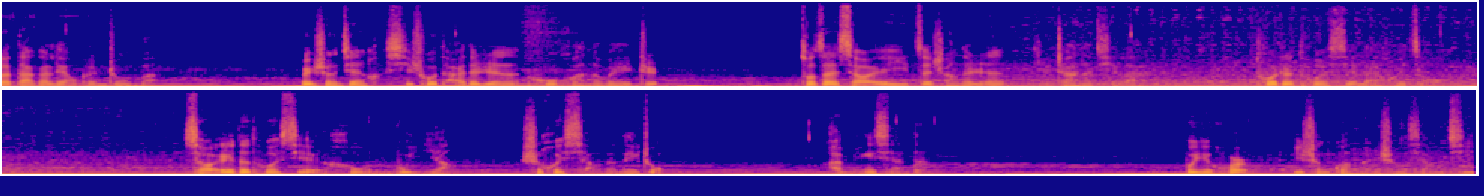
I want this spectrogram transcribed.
了大概两分钟吧，卫生间和洗漱台的人互换了位置，坐在小 A 椅子上的人也站了起来，拖着拖鞋来回走。小 A 的拖鞋和我们不一样。是会响的那种，很明显的。不一会儿，一声关门声响起，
